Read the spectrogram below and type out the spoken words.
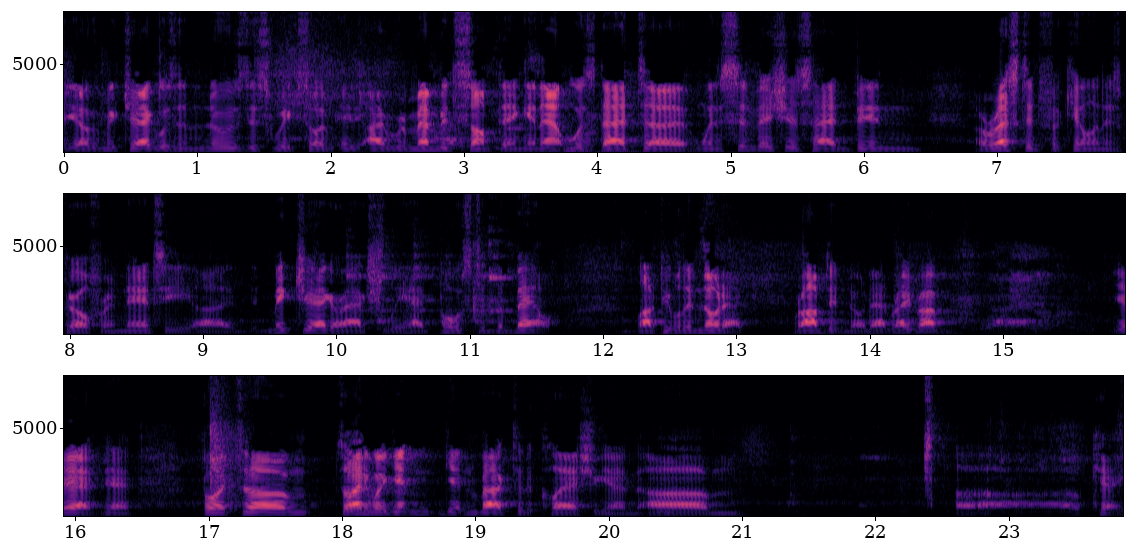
you know Mick Jagger was in the news this week, so it, I remembered something, and that was that uh, when Sid Vicious had been arrested for killing his girlfriend Nancy, uh, Mick Jagger actually had posted the bail. A lot of people didn't know that. Rob didn't know that, right, Rob? Yeah, yeah. But um, so anyway, getting getting back to the Clash again. Um, uh, okay,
